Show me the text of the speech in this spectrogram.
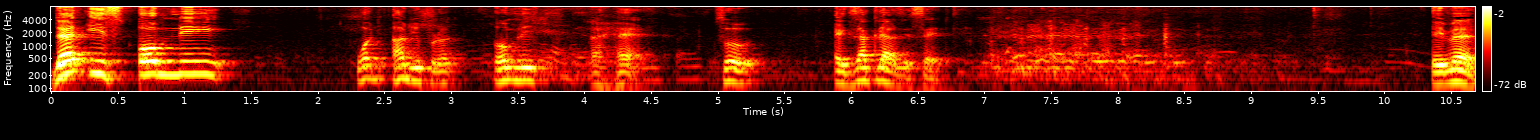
That is omni. What? How do you pronounce omni? Uh-huh. So exactly as he said. Amen. Amen.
